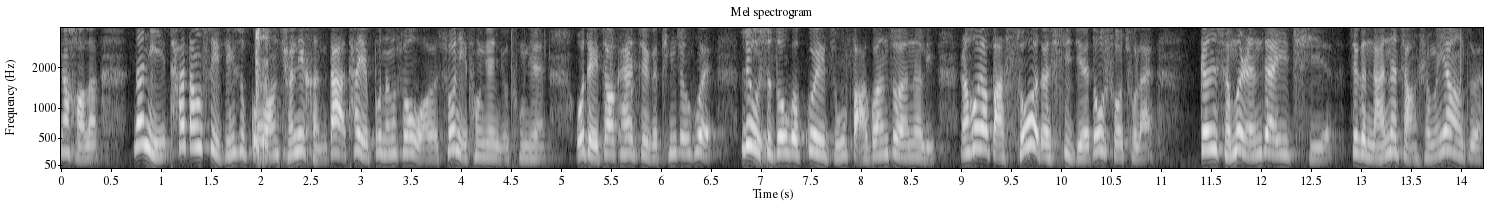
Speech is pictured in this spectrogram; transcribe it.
那好了，那你他当时已经是国王，权力很大，他也不能说我说你通奸你就通奸，我得召开这个听证会，六十多个贵族法官坐在那里，然后要把所有的细节都说出来。跟什么人在一起？这个男的长什么样子？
